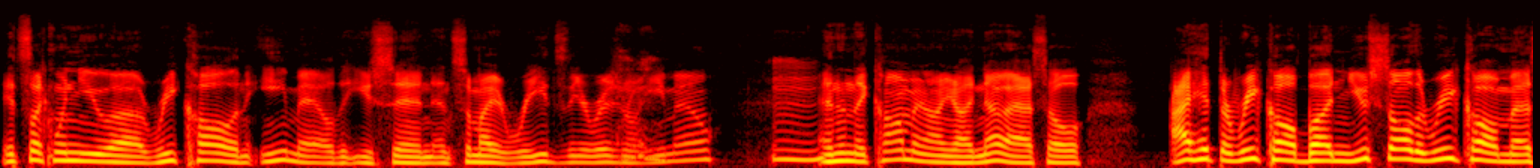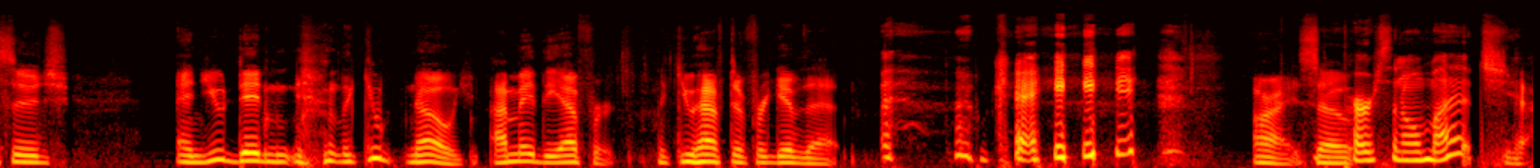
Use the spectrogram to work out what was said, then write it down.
it's like when you uh, recall an email that you send and somebody reads the original email Mm. and then they comment on you're like, no, asshole. I hit the recall button. You saw the recall message and you didn't. like, you, no, I made the effort. Like, you have to forgive that. okay. All right. So, Personal much? yeah,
